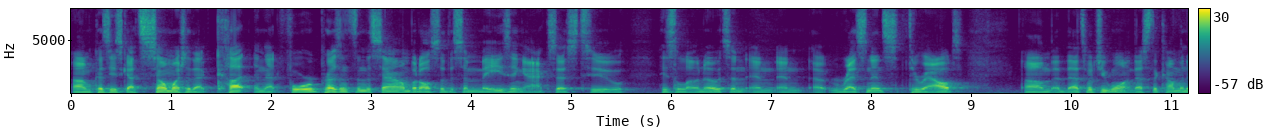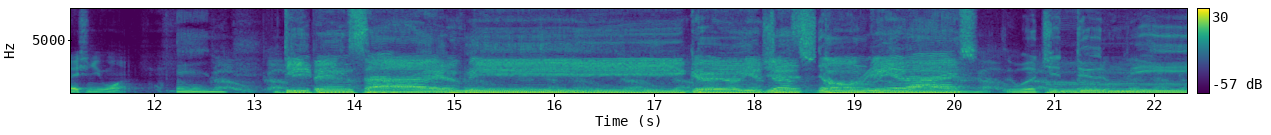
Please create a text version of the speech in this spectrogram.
because um, he's got so much of that cut and that forward presence in the sound, but also this amazing access to his low notes and, and, and uh, resonance throughout. Um, and that's what you want. That's the combination you want. Deep inside of me, girl, you just don't realize what you do to me.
